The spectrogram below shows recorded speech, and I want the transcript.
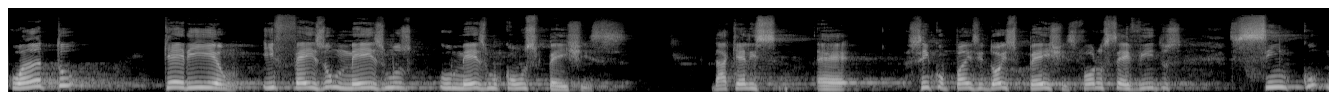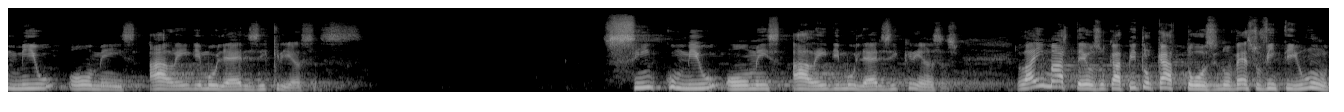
quanto queriam, e fez o mesmo, o mesmo com os peixes. Daqueles é, cinco pães e dois peixes foram servidos cinco mil homens, além de mulheres e crianças. Cinco mil homens, além de mulheres e crianças. Lá em Mateus, no capítulo 14, no verso 21,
